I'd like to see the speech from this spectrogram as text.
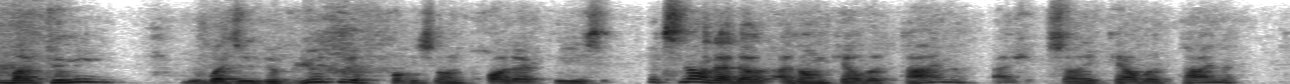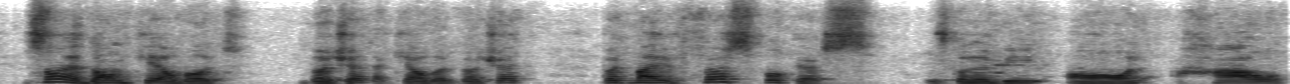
but to me, what is the beauty of focusing on product is it's not that I don't, I don't care about time. I certainly care about time. It's not that I don't care about budget. I care about budget. But my first focus is going to be on how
